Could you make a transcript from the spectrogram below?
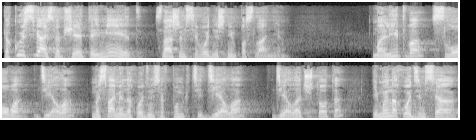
Какую связь вообще это имеет с нашим сегодняшним посланием? Молитва, слово, дело. Мы с вами находимся в пункте «дело», делать что-то. И мы находимся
